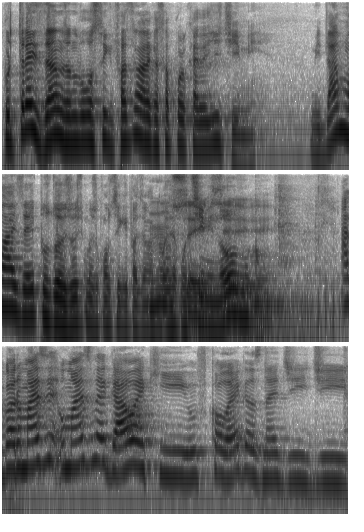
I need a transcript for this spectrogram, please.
por três anos eu não vou conseguir fazer nada com essa porcaria de time. Me dá mais aí pros dois últimos eu conseguir fazer uma Não coisa com um sei time se- novo. Agora, o mais, o mais legal é que os colegas né, de, de,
